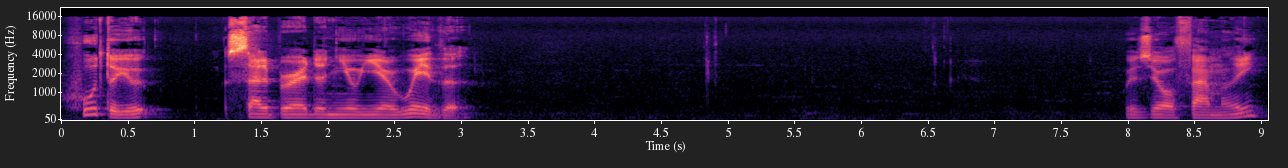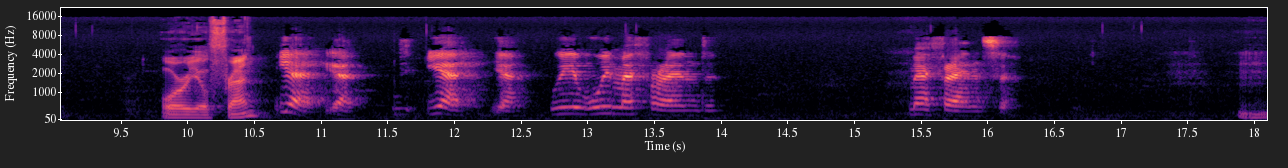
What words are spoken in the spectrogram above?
who do you celebrate the New Year with? With your family or your friend? Yeah, yeah, yeah, yeah. We with my friend, my friends. Mm-hmm.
